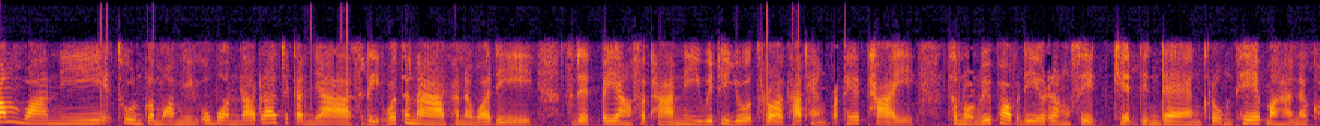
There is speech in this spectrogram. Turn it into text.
่ำวานนี้ ทูลกระหม่อมหญิงอุบลรัตนราชกัญญาสิริวัฒนาพนวดี เสด็จไปยังสถานีวิทยุโทรทัศน์แห่งประเทศไทย ถนนวิภาวดีรังสิตเขตดินแดง กรุงเทพมหานค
